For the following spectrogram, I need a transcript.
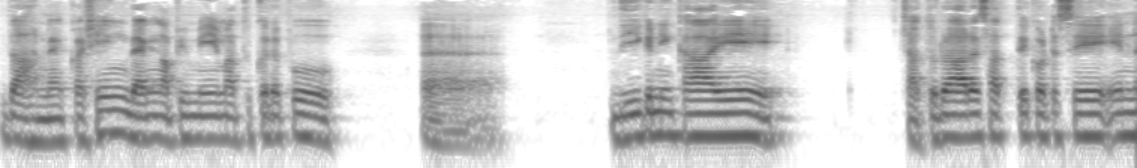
උදාහරණයක් වශයෙන් දැන් අපි මේ මතු කරපු දීඝනිකායේ චතුරාර්ය සත්‍ය කොටසේ එන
